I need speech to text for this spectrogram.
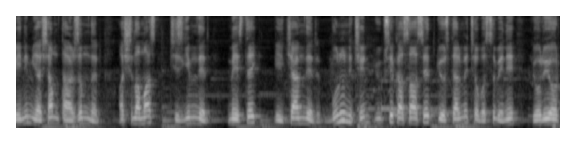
benim yaşam tarzımdır. Aşılamaz çizgimdir. Meslek ilkemdir. Bunun için yüksek hassasiyet gösterme çabası beni yoruyor.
